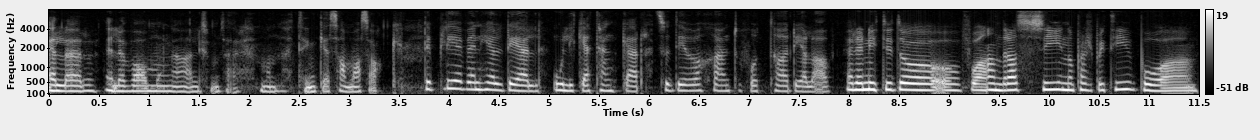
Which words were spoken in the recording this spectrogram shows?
Eller, eller var många liksom så här, man tänker samma sak? Det blev en hel del olika tankar, så det var skönt att få ta del av. Är det nyttigt att, att få andras syn och perspektiv på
